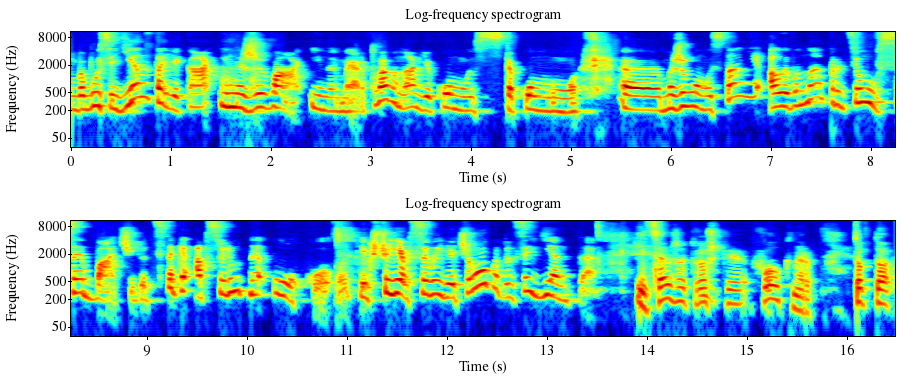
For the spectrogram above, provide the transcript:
бабуся Єнта, яка і не жива, і не мертва. Вона в якомусь такому е, межовому стані, але вона при цьому все бачить. От це таке абсолютне око. От якщо є всевидяче око, то це Єнта. І це вже трошки Фолкнер. Тобто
